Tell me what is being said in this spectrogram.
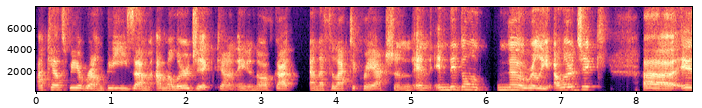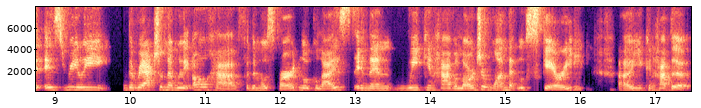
I can't be around bees. I'm I'm allergic. Uh, you know, I've got anaphylactic reaction," and and they don't know really. Allergic uh, i- is really the reaction that we all have for the most part, localized, and then we can have a larger one that looks scary. Uh, you can have the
